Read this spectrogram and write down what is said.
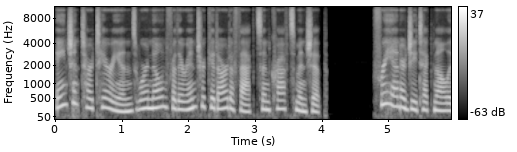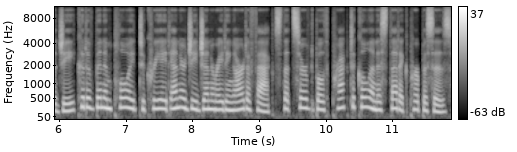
Ancient Tartarians were known for their intricate artifacts and craftsmanship. Free energy technology could have been employed to create energy-generating artifacts that served both practical and aesthetic purposes.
